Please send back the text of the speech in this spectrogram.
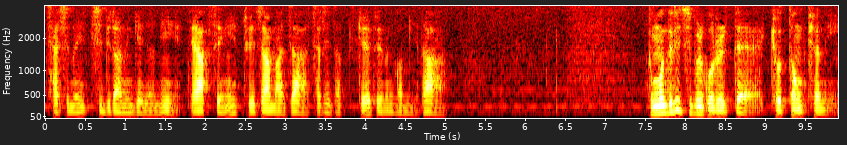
자신의 집이라는 개념이 대학생이 되자마자 자리 잡게 되는 겁니다. 부모들이 집을 고를 때 교통 편의,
